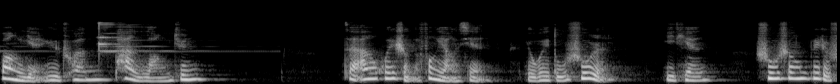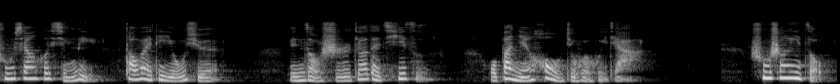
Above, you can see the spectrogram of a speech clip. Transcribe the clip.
望眼欲穿盼郎君，在安徽省的凤阳县，有位读书人。一天，书生背着书箱和行李到外地游学。临走时交代妻子：“我半年后就会回家。”书生一走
